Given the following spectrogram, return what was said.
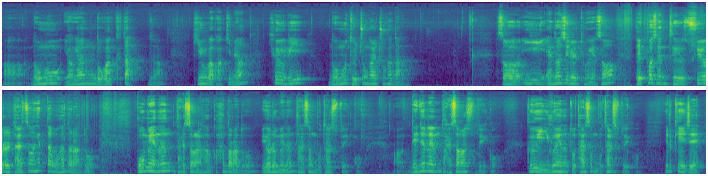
어, 너무 영향도가 크다. 그죠? 기후가 바뀌면 효율이 너무 들쭉날쭉하다. 그래서 이 에너지를 통해서 100% 수요를 달성했다고 하더라도 봄에는 달성을 하- 하더라도 여름에는 달성 못할 수도 있고 어, 내년에는 달성할 수도 있고 그 이후에는 또 달성 못할 수도 있고 이렇게 이제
